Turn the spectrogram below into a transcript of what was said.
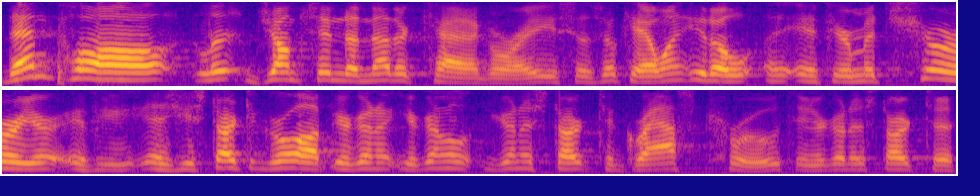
Then Paul jumps into another category. He says, "Okay, I want you to, if you're mature, you're, if you, as you start to grow up, you're going you're gonna, you're to start to grasp truth, and you're going to start to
